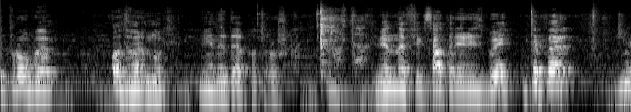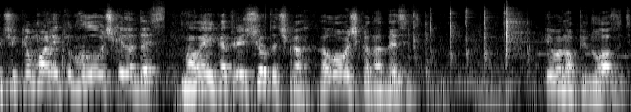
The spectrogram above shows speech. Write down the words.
і пробуємо одвернути. Він іде потрошку. Він на фіксаторі різьби. Тепер ключиком маленьким головочки на 10. Маленька тріщоточка, головочка на 10. І воно підлазить.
